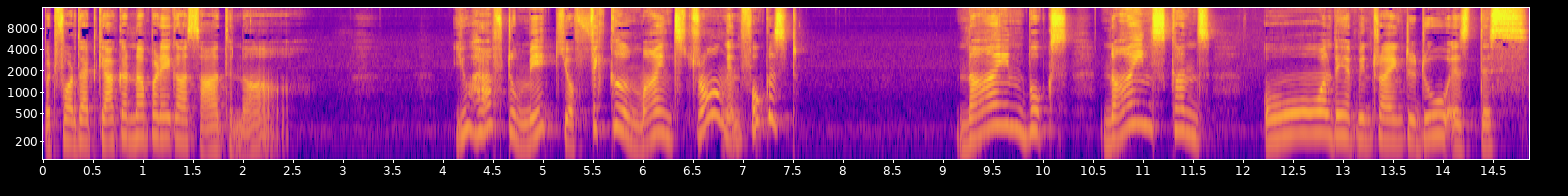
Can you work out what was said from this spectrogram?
But for that, kya karna padega? Sadhana. You have to make your fickle mind strong and focused. Nine books, nine skands, all they have been trying to do is this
